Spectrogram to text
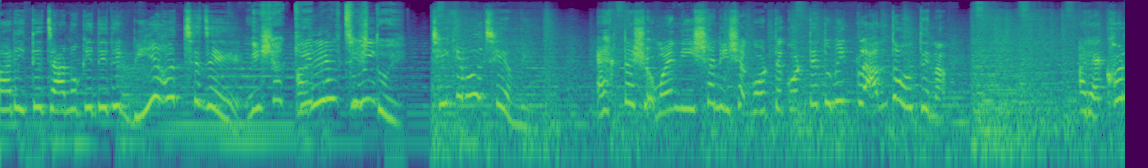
বাড়িতে জানকি দিদির বিয়ে হচ্ছে যে। নিশা কি বলছিস তুই? ঠিকই বলছি আমি। একটা সময় নিশা নিশা করতে করতে তুমি ক্লান্ত হতে না। আর এখন?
